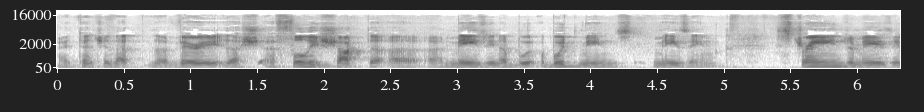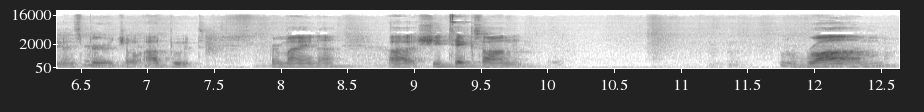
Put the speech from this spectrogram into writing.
I attention that the very the fully shocked, uh, amazing abut, abut, means amazing, strange, amazing, and spiritual. Adbut, Ramayana. Uh, she takes on. Ram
